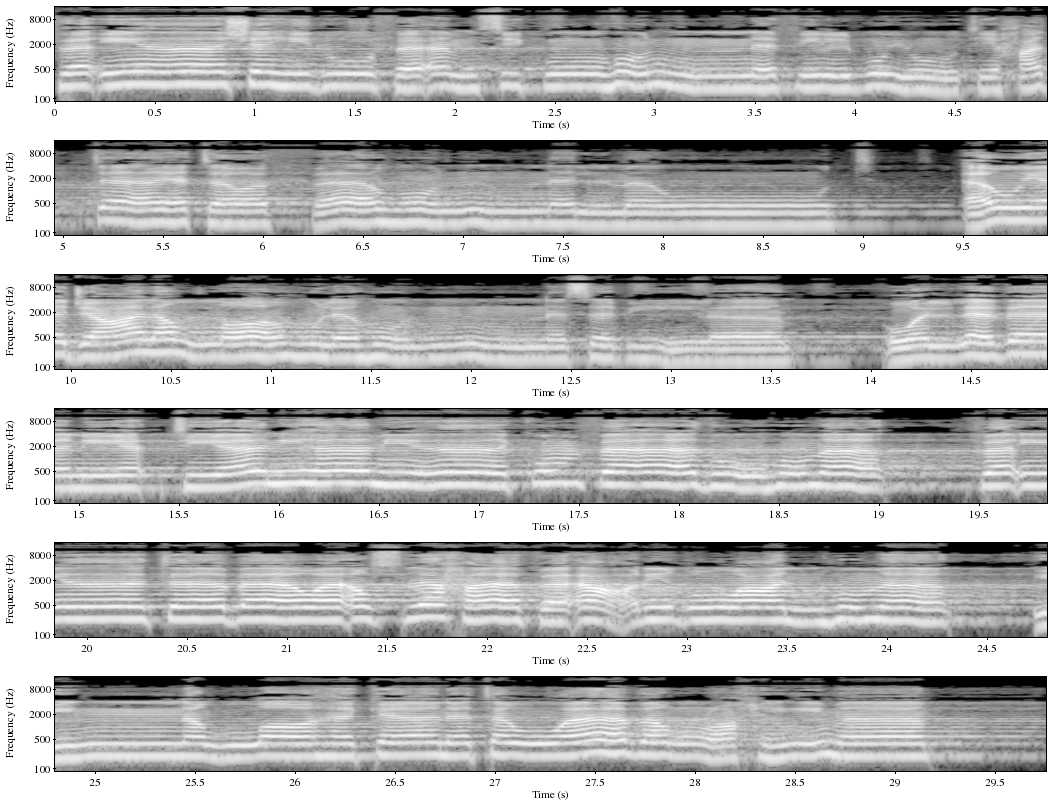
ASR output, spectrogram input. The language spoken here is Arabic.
فإن شهدوا فأمسكوهن في البيوت حتى يتوفاهن الموت أو يجعل الله لهن سبيلا واللذان يأتيانها منكم فآذوهما فإن تابا وأصلحا فأعرضوا عنهما إن الله كان توابا رحيما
